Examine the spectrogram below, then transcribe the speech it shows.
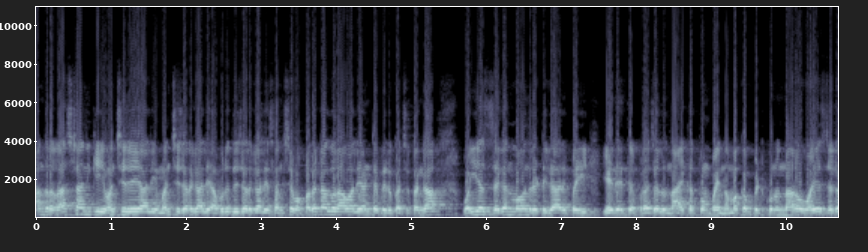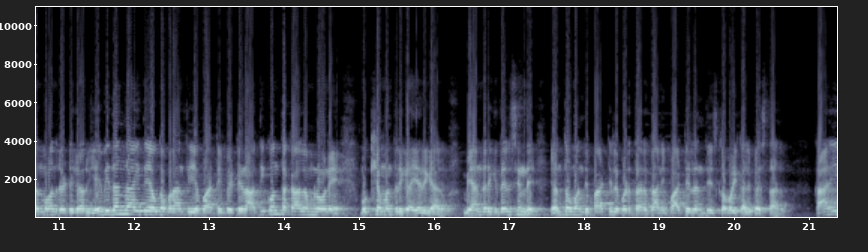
ఆంధ్ర రాష్ట్రానికి మంచి చేయాలి మంచి జరగాలి అభివృద్ధి జరగాలి సంక్షేమ పథకాలు రావాలి అంటే మీరు ఖచ్చితంగా వైఎస్ జగన్మోహన్ రెడ్డి గారిపై ఏదైతే ప్రజలు నాయకత్వంపై నమ్మకం పెట్టుకుని ఉన్నారో వైఎస్ జగన్మోహన్ రెడ్డి గారు ఏ విధంగా అయితే ఒక ప్రాంతీయ పార్టీ పెట్టిన అతి కొంత కాలంలోనే ముఖ్యమంత్రిగా ఎదిగారు. మీ అందరికీ తెలిసిందే ఎంతో మంది పార్టీలు పెడతారు కానీ పార్టీలను తీసుకు తీసుకుపోయి కలిపేస్తారు కానీ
